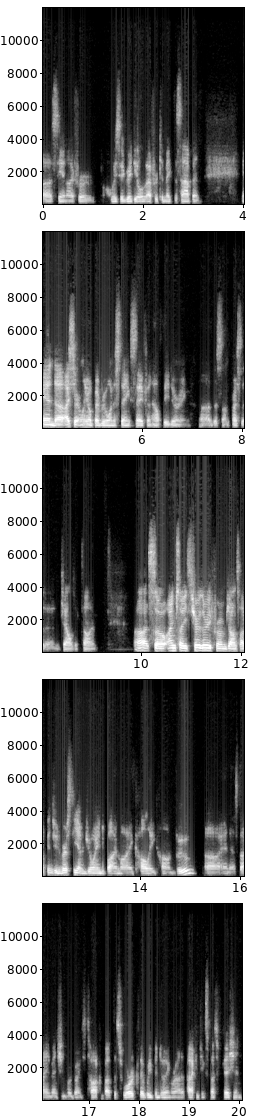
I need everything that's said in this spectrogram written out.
uh, CNI for obviously a great deal of effort to make this happen. And uh, I certainly hope everyone is staying safe and healthy during uh, this unprecedented and challenging time. Uh, so I'm Saeed Choudhury from Johns Hopkins University. I'm joined by my colleague Han Vu. and as Diane mentioned, we're going to talk about this work that we've been doing around the packaging specification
